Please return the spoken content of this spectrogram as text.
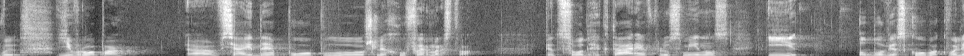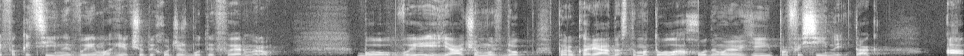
в- Європа е, вся йде по, по шляху фермерства. 500 гектарів плюс-мінус, і обов'язково кваліфікаційні вимоги, якщо ти хочеш бути фермером. Бо ви і я чомусь до перукаря, до стоматолога ходимо, який професійний, так? А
